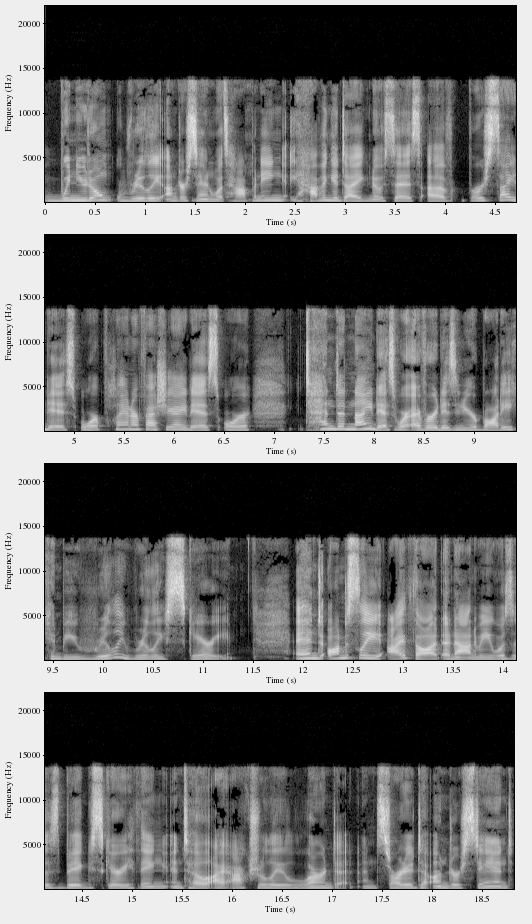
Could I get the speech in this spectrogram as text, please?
when you don't really understand what's happening, having a diagnosis of bursitis or plantar fasciitis or tendonitis, wherever it is in your body, can be really, really scary. And honestly, I thought anatomy was this big, scary thing until I actually learned it and started to understand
